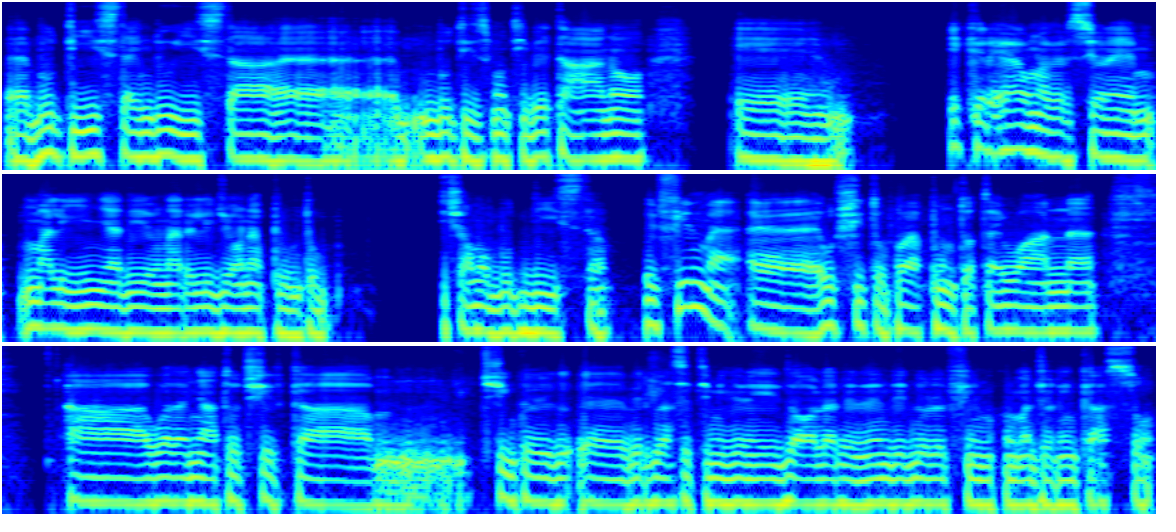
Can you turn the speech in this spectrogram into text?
eh, buddista induista eh, buddismo tibetano e, e crea una versione maligna di una religione appunto diciamo buddista. Il film è uscito poi appunto a Taiwan ha guadagnato circa 5,7 mm, milioni di dollari rendendolo il film con maggiore incasso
